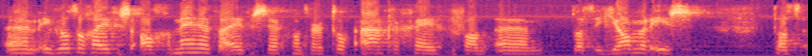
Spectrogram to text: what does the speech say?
Ehm, ik wil toch even algemeenheid wel even zeggen, want er werd toch aangegeven van, ehm, dat het jammer is dat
